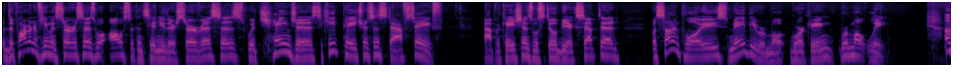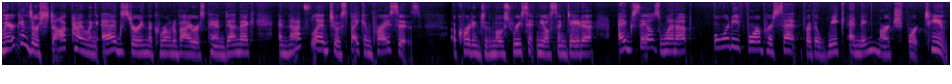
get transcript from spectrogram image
The Department of Human Services will also continue their services with changes to keep patrons and staff safe. Applications will still be accepted, but some employees may be remote working remotely. Americans are stockpiling eggs during the coronavirus pandemic, and that's led to a spike in prices. According to the most recent Nielsen data, egg sales went up 44% for the week ending March 14th,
